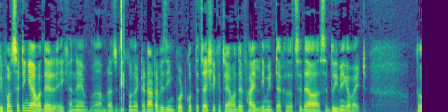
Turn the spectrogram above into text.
ডিফল্ট সেটিংয়ে আমাদের এইখানে, আমরা যদি কোনো একটা ডাটাবেজ ইম্পোর্ট করতে চাই, সেক্ষেত্রে আমাদের ফাইল লিমিট দেখা যাচ্ছে, দেওয়া আছে দুই মেগাবাইট তো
